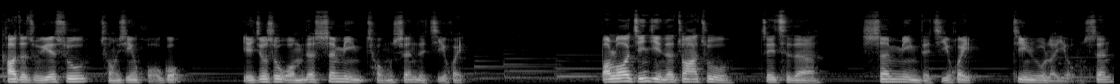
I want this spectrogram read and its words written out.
靠着主耶稣重新活过，也就是我们的生命重生的机会。保罗紧紧的抓住这次的生命的机会，进入了永生。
